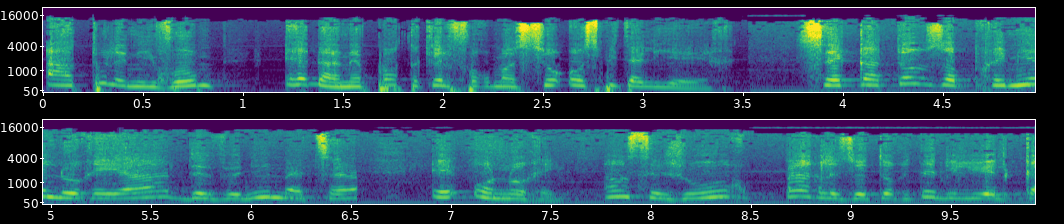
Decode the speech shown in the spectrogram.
à tous les niveaux et dans n'importe quelle formation hospitalière. Ces 14 premiers lauréats devenus médecins et honorés en séjour par les autorités de l'ULK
